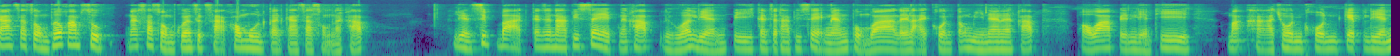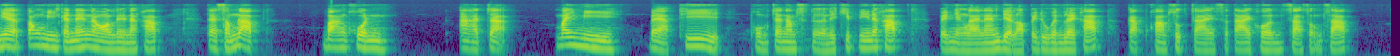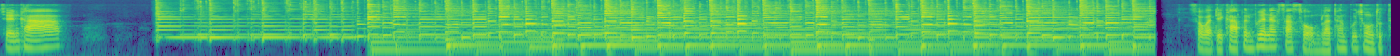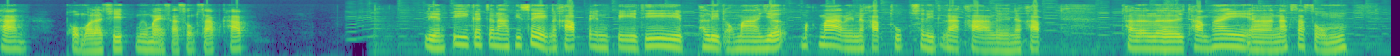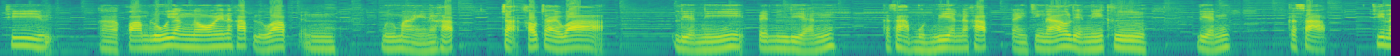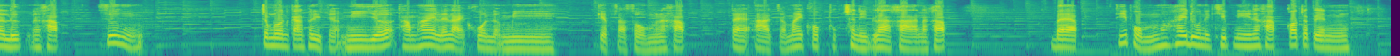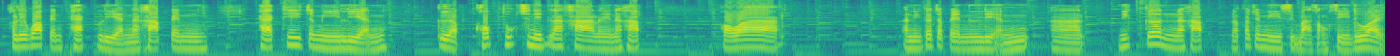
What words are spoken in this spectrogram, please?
การสะสมเพื่อความสุขนักสะสมควรศึกษาข้อมูลก่อนการสะสมนะครับ เหรียญ10 บาทกัญจนาพิเศษนะครับ หรือว่าเหรียญปีกัญจนาพิเศษนั้น ผมว่าหลาย ๆ คนต้องมีแน่นะครับ เพราะว่าเป็นเหรียญที่มหาชนคนเก็บเหรียญเนี่ยต้องมีกันแน่นอนเลยนะครับ แต่สำหรับบางคนอาจจะไม่มีแบบที่ผมจะนำเสนอในคลิปนี้นะครับ เป็นอย่างไรนั้นเดี๋ยวเราไปดูกันเลยครับ กับความสุขใจสไตล์คนสะสมทรัพย์ เชิญครับ วัสดีครับเพื่อนๆนักสะสมและท่านผู้ชมทุกท่าน ผมวรชิตมือใหม่สะสมทรัพย์ครับ เหรียญปีกัญจนาพิเศษนะครับ เป็นปีที่ผลิตออกมาเยอะมาก ๆเลยนะครับ ทุกชนิดราคาเลยนะครับเธอเลยทำให้นักสะสมที่ความรู้ยังน้อยนะครับ หรือว่าเป็นมือใหม่นะครับ จะเข้าใจว่าเหรียญนี้เป็นเหรียญกระสาบหมุนเวียนนะครับ แต่จริงๆแล้วเหรียญนี้คือเหรียญกระสาบ ที่ระลึกนะครับ ซึ่งจำนวนการผลิตเนี่ยมีเยอะทำให้หลาย ๆ คนเนี่ยมีเก็บสะสมนะครับ แต่อาจจะไม่ครบทุกชนิดราคานะครับ แบบที่ผมให้ดูในคลิปนี้นะครับ ก็จะเป็นเขาเรียกว่าเป็นแพ็คเหรียญนะครับ เป็นแพ็คที่จะมีเหรียญเกือบครบทุกชนิดราคาเลยนะครับ เพราะว่าอันนี้ก็จะเป็นเหรียญนิกเกิลนะครับ แล้วก็จะมี 10 บาท 2 สีด้วย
